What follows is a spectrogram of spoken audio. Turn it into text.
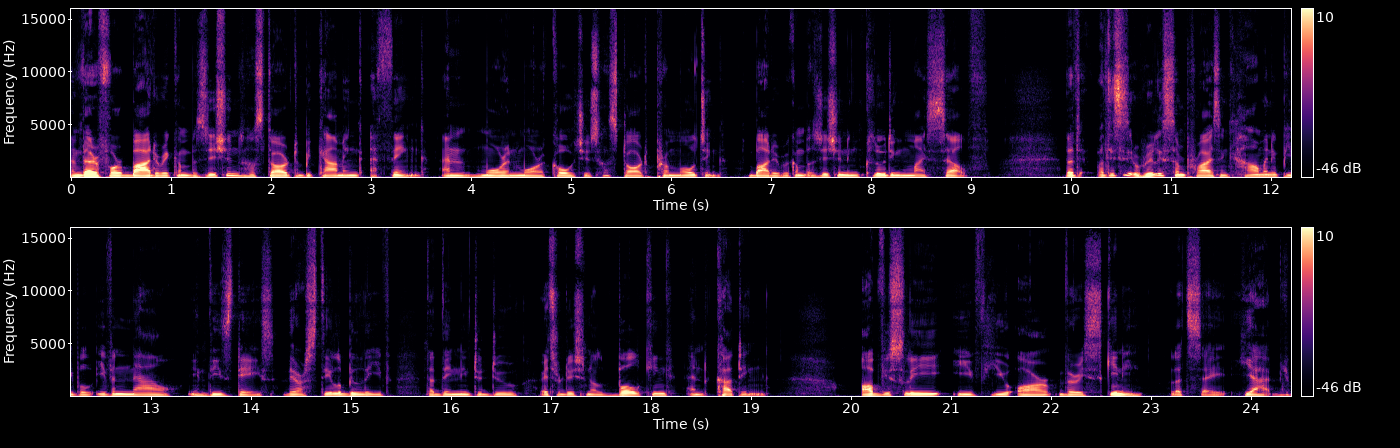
And therefore, body recomposition has started becoming a thing, and more and more coaches have started promoting body recomposition, including myself that but this is really surprising how many people even now in these days they are still believe that they need to do a traditional bulking and cutting. Obviously if you are very skinny let's say yeah you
